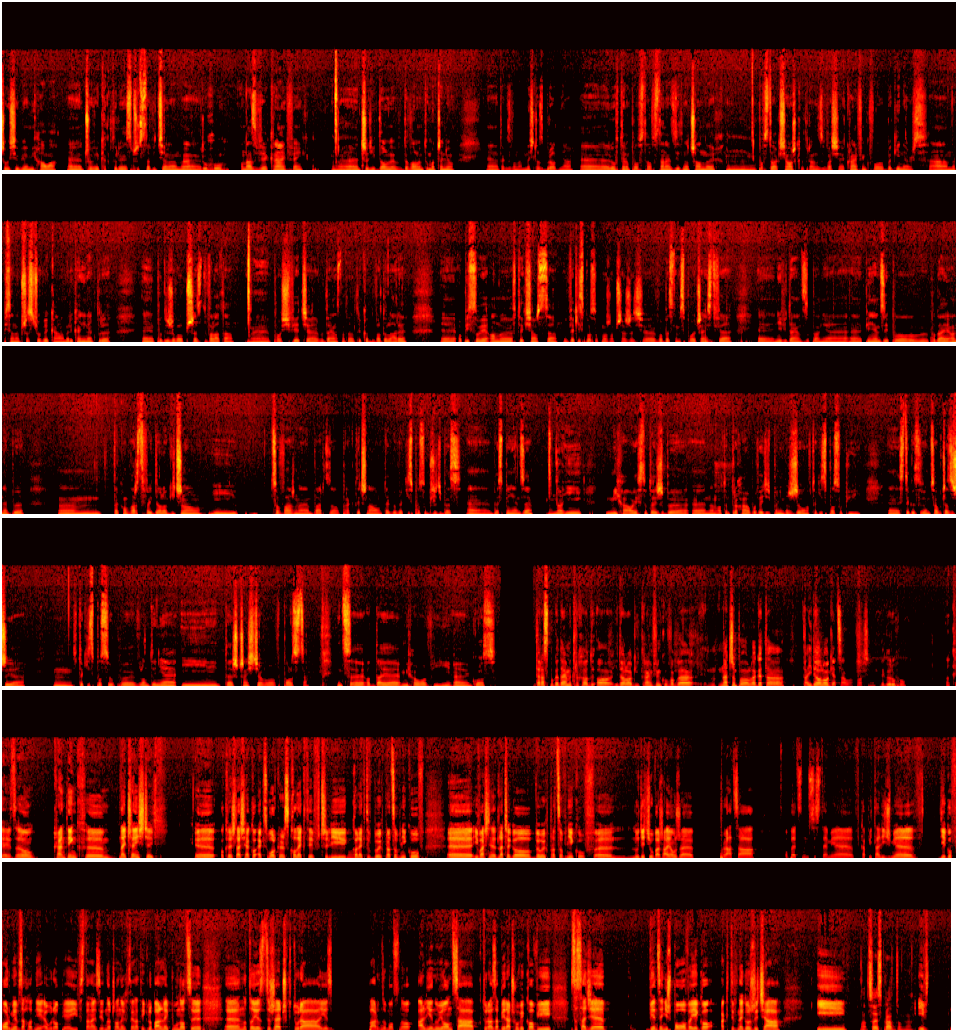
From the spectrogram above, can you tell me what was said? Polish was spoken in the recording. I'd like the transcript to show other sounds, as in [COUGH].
zapuszczał u siebie Michała, człowieka, który jest przedstawicielem ruchu o nazwie Crime Think, czyli w, dolnym, w dowolnym tłumaczeniu E, tak zwana myśl o zbrodnia. E, ruch ten powstał w Stanach Zjednoczonych. Mm, powstała książka, która nazywa się Crime Think for Beginners, napisana przez człowieka, Amerykanina, który e, podróżował przez dwa lata po świecie, wydając na to tylko dwa dolary. Opisuje on w tej książce, w jaki sposób można przeżyć w obecnym społeczeństwie, nie wydając zupełnie pieniędzy i podaje on jakby taką warstwę ideologiczną i co ważne, bardzo praktyczną tego, w jaki sposób żyć bez, e, bez pieniędzy. No i Michał jest tutaj, żeby e, nam o tym trochę opowiedzieć, ponieważ żył on w taki sposób i e, z tego co wiem cały czas żyje mm, w taki sposób w Londynie i też częściowo w Polsce. Więc oddaję Michałowi głos. Teraz pogadajmy trochę o, o ideologii crime. W ogóle na czym polega ta, ta ideologia cała właśnie tego ruchu? Okej, okay, to crime think y, najczęściej y, określa się jako ex-workers collective, czyli no. kolektyw byłych pracowników. Y, I właśnie dlaczego byłych pracowników? Ludzie ci uważają, że praca w obecnym systemie, w kapitalizmie, w jego formie w zachodniej Europie i w Stanach Zjednoczonych, na tej globalnej północy, e, no to jest rzecz, która jest bardzo mocno alienująca, która zabiera człowiekowi w zasadzie więcej niż połowę jego aktywnego życia i... No, co jest prawdą, no. I,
